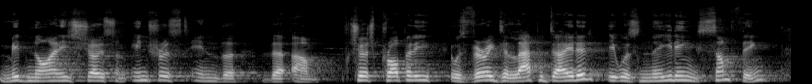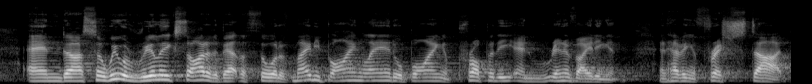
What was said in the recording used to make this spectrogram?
mid 90s show some interest in the, the um, church property. It was very dilapidated, it was needing something. And uh, so we were really excited about the thought of maybe buying land or buying a property and renovating it and having a fresh start.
